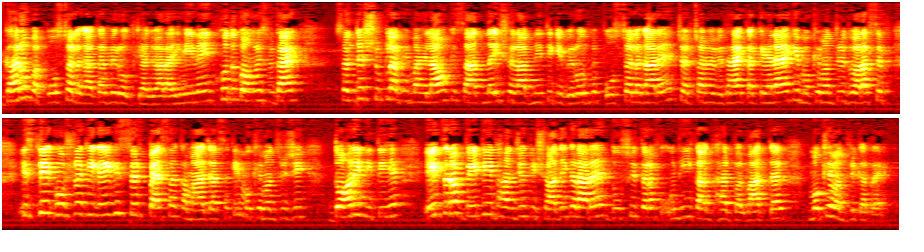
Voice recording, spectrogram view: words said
घरों पर पोस्टर लगाकर विरोध किया जा रहा है। यही नहीं, खुद कांग्रेस विधायक संजय शुक्ला भी महिलाओं के साथ नई शराब नीति के विरोध में पोस्टर लगा रहे हैं। चर्चा में विधायक का कहना है कि मुख्यमंत्री द्वारा सिर्फ़ इसलिए घोषणा की गई कि सिर्फ़ पैसा कमाया जा सके। मुख्यमंत्री जी, दोहरी नीति है। एक तरफ़ बेटी भांजियों की शादी करा रहे हैं, दूसरी तरफ़ उन्हीं का घर बर्बाद कर मुख्यमंत्री कर रहे हैं।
